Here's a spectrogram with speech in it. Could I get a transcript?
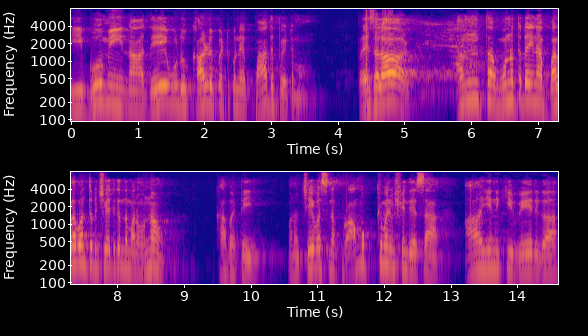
ఈ భూమి నా దేవుడు కాళ్ళు పెట్టుకునే పాదపీఠము. ప్రైజలాడ్ అంత ఉన్నతుడైన బలవంతుడి చేతి కింద మనం ఉన్నాం. కాబట్టి మనం చేయవలసిన ప్రాముఖ్యమైన విషయం తెలుసా? ఆయనకి వేరుగా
